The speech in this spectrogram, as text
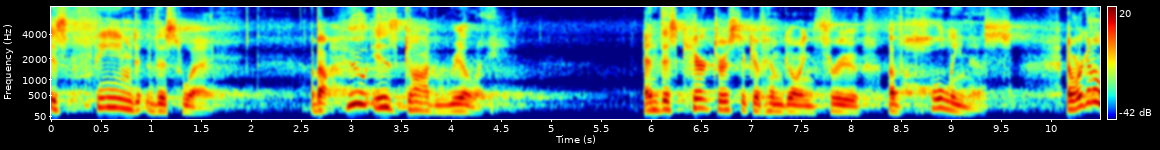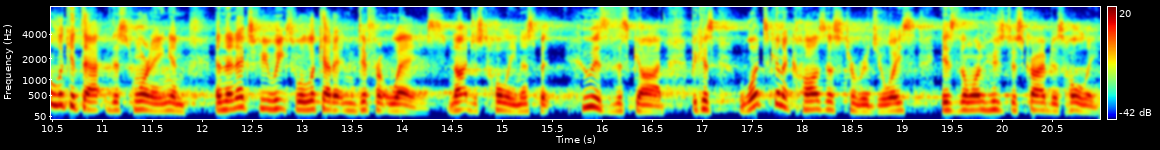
is themed this way about who is God really? and this characteristic of him going through of holiness. And we're going to look at that this morning, and in the next few weeks, we'll look at it in different ways. Not just holiness, but who is this God? Because what's going to cause us to rejoice is the one who's described as holy,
